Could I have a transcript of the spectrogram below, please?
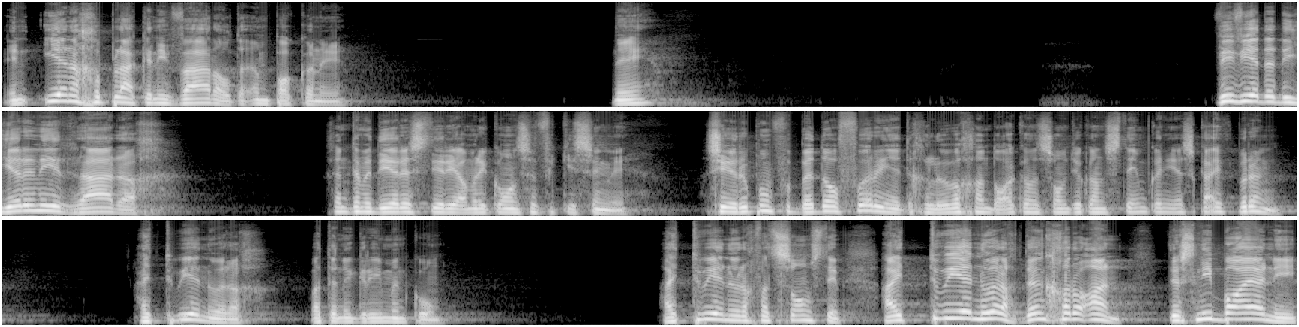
En enige plek in die wêreld 'n impak kan hê. Nee. Wie weet dat die Here nie regtig geïntimideer is deur die Amerikaanse verkiesing nie. As jy roep hom vir bid daarvoor en jy het 'n gelowige aan daai kant wat saam met jou kan stem, kan jy 'n skuif bring. Hy het twee nodig wat in agreement kom. Hy het twee nodig wat saamstem. Hy het twee nodig, dink gou daaraan. Dis nie baie nie.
